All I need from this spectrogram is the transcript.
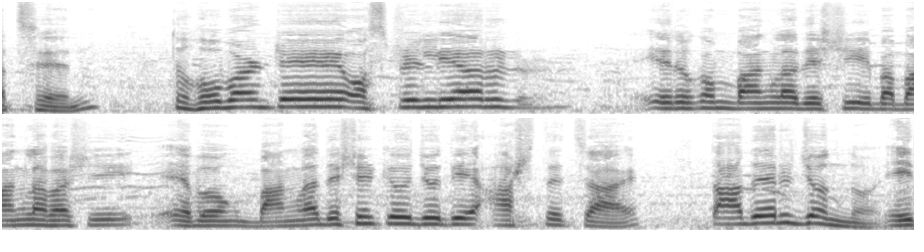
আছেন, তো হোবার্টে অস্ট্রেলিয়ার এরকম বাংলাদেশি বা বাংলাভাষী এবং বাংলাদেশের কেউ যদি আসতে চায়, তাদের জন্য, এই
